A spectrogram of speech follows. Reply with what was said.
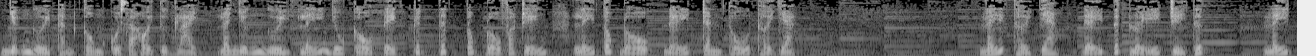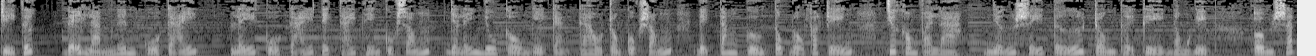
Những người thành công của xã hội tương lai là những người lấy nhu cầu để kích thích tốc độ phát triển, lấy tốc độ để tranh thủ thời gian. Lấy thời gian để tích lũy tri thức, lấy tri thức để làm nên của cải, lấy của cải để cải thiện cuộc sống và lấy nhu cầu ngày càng cao trong cuộc sống để tăng cường tốc độ phát triển, chứ không phải là những sĩ tử trong thời kỳ nông nghiệp ôm sách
